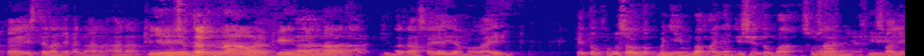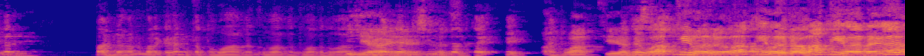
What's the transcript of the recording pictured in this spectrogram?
kayak istilahnya kan anak-anak di pusat internal ya, ke Nah, internal. anak internal saya yang lain itu berusaha untuk menyeimbangkannya di situ pak susahnya Oke. soalnya kan pandangan mereka kan ketua ketua ketua ketua Iya, iya, di sini kan kayak eh, ada Wakil, ada wakil, ada wakil, ada wakil, ada kan.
